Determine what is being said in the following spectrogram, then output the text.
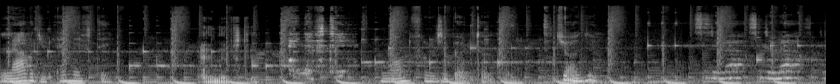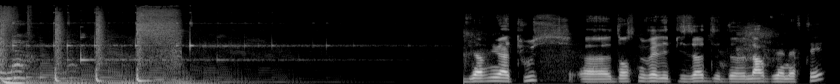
L'art du NFT. NFT. NFT. Non-fungible token. C'est dur à dire. C'est de l'art, c'est de l'art, c'est de l'art. Bienvenue à tous euh, dans ce nouvel épisode de l'art du NFT.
